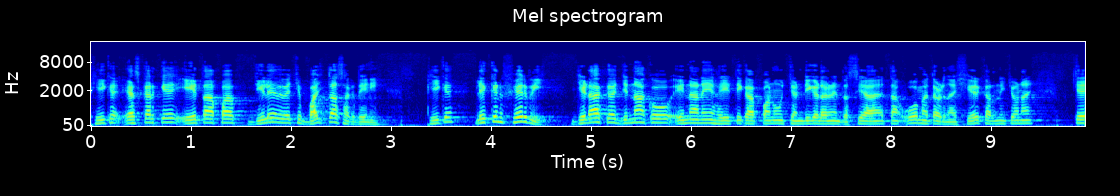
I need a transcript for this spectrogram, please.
ਠੀਕ ਹੈ? ਇਸ ਕਰਕੇ ਇਹ ਤਾਂ ਆਪਾਂ ਜ਼ਿਲ੍ਹੇ ਦੇ ਵਿੱਚ ਬਚ ਤਾਂ ਸਕਦੇ ਨਹੀਂ, ਠੀਕ ਹੈ? ਲੇਕਿਨ ਫਿਰ ਵੀ ਜਿਹੜਾ ਕਿ ਜਿੰਨਾ ਕੋ ਇਹਨਾਂ ਨੇ ਹਜੇ ਤੱਕ ਆਪਾਂ ਨੂੰ ਚੰਡੀਗੜ੍ਹ ਨੇ ਦੱਸਿਆ ਹੈ, ਤਾਂ ਉਹ ਮੈਂ ਤੁਹਾਡੇ ਨਾਲ ਸ਼ੇਅਰ ਕਰਨੀ ਚਾਹੁੰਦਾ ਕਿ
